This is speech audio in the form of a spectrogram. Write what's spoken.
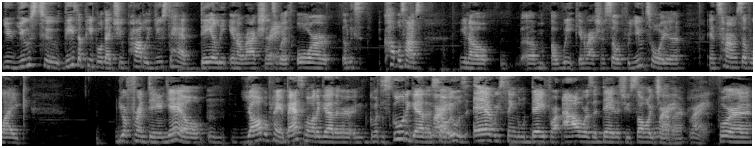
you used to these are people that you probably used to have daily interactions Right. with or at least a couple times you know um, a week interaction so for you toya in terms of like your friend danielle y'all were playing basketball together and went to school together Right. so it was every single day for hours a day that you saw each right, other right. for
